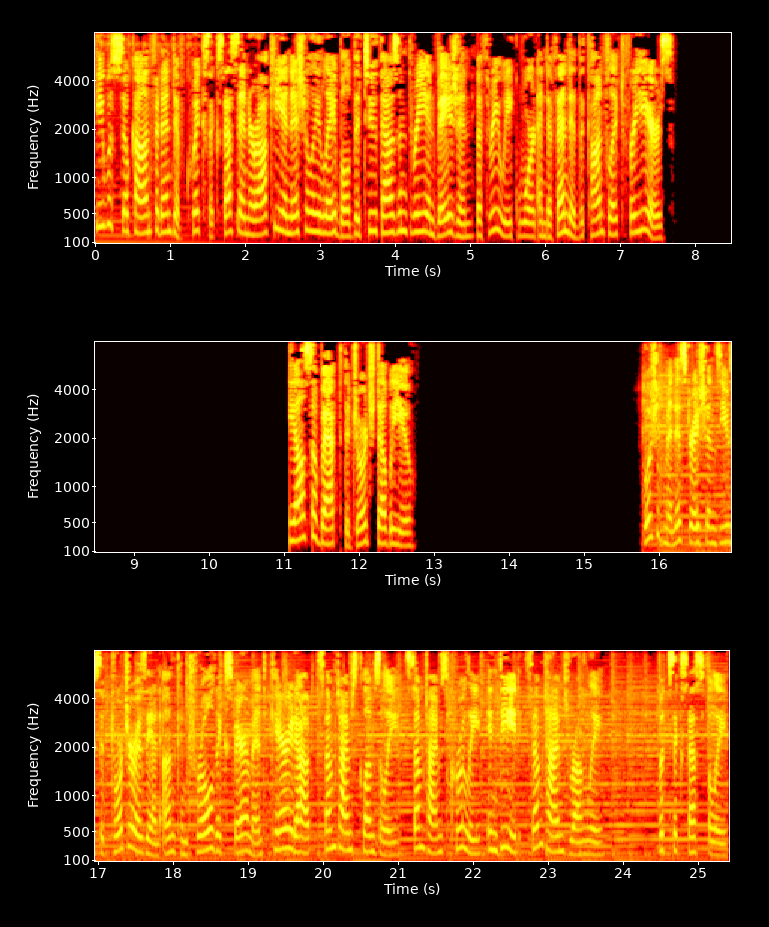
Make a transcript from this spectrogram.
He was so confident of quick success in Iraq he initially labeled the 2003 invasion, the three-week war, and defended the conflict for years. He also backed the George W. Bush administration's use of torture as an uncontrolled experiment carried out, sometimes clumsily, sometimes cruelly, indeed, sometimes wrongly, but successfully.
